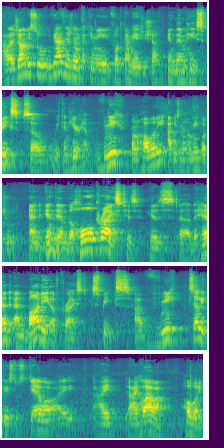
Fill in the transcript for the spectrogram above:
Ale žalmy sú viac než len takými fotkami Ježiša. In them he speaks so we can hear him. V nich on hovorí, aby sme ho my počuli. And in them the whole Christ, his, his, uh, the head and body of Christ, speaks. A v nich celý Kristus, telo aj, aj, aj hlava hovorí.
